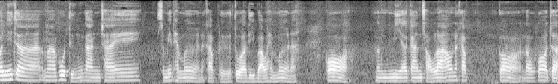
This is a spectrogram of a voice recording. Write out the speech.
วันนี้จะมาพูดถึงการใช้สมิธแฮมเมอร์นะครับ หรือตัวรีบาวแฮมเมอร์นะ ก็มันมีอาการเสาล้าวนะครับ ก็เราก็จะ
